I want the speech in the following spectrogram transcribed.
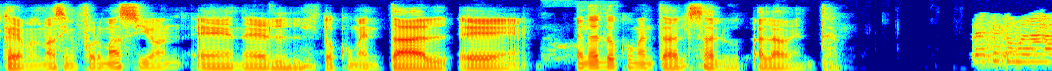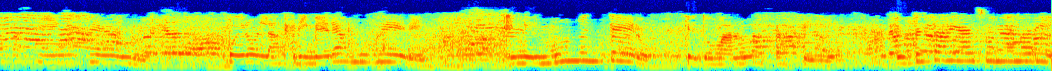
queremos más información en el documental, en el documental Salud a la venta. ¿Usted sabía eso, Ana María?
